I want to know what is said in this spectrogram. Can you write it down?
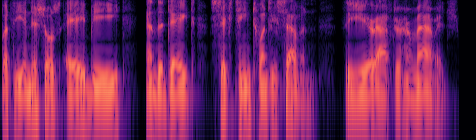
but the initials A.B and the date 1627, the year after her marriage.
